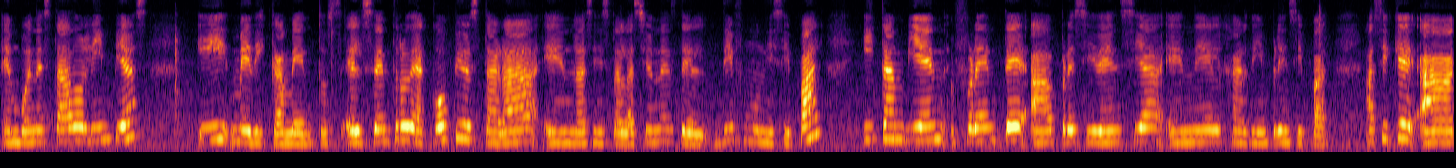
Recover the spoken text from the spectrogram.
en buen estado, limpias y medicamentos. El centro de acopio estará en las instalaciones del DIF municipal y también frente a presidencia en el jardín principal. Así que a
